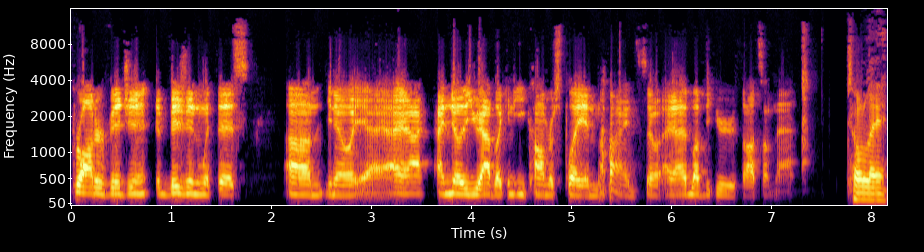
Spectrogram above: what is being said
broader vision vision with this? Um, you know, I, I know you have like an e-commerce play in mind, so I'd love to hear your thoughts on that. Totally.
